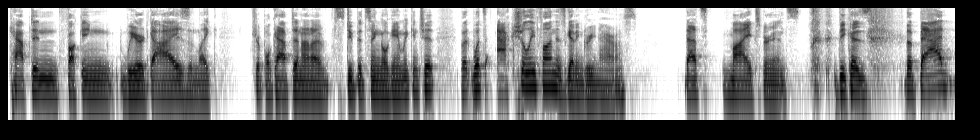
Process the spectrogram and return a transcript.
captain fucking weird guys and like triple captain on a stupid single game week and shit. But what's actually fun is getting green arrows. That's my experience because the bad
